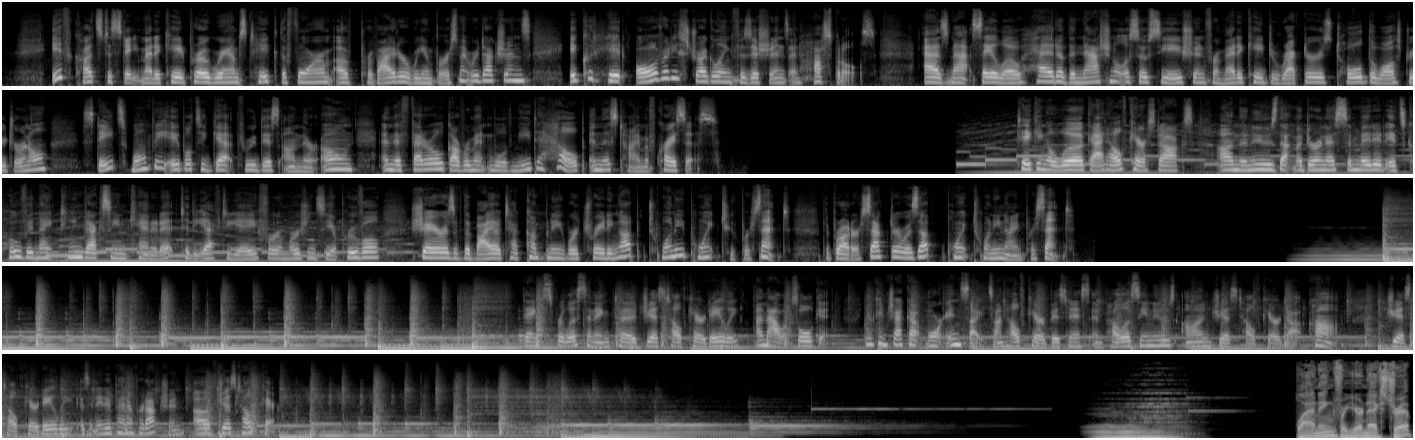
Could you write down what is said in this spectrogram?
If cuts to state Medicaid programs take the form of provider reimbursement reductions, it could hit already struggling physicians and hospitals. As Matt Salo, head of the National Association for Medicaid Directors, told the Wall Street Journal, states won't be able to get through this on their own, and the federal government will need to help in this time of crisis. Taking a look at healthcare stocks, on the news that Moderna submitted its COVID 19 vaccine candidate to the FDA for emergency approval, shares of the biotech company were trading up 20.2%. The broader sector was up 0.29%. Thanks for listening to GIST Healthcare Daily. I'm Alex Olgin. You can check out more insights on healthcare business and policy news on gisthealthcare.com. GIST Healthcare Daily is an independent production of GIST Healthcare. Planning for your next trip?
